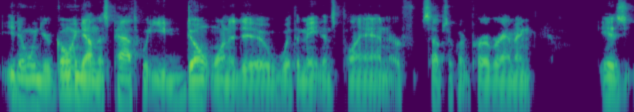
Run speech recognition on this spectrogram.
you know, when you're going down this path, what you don't want to do with a maintenance plan or subsequent programming is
